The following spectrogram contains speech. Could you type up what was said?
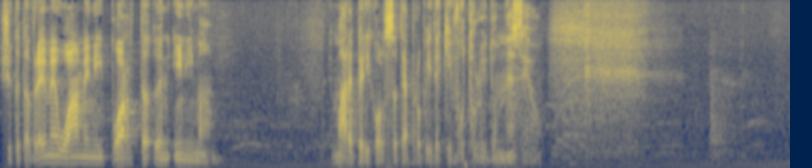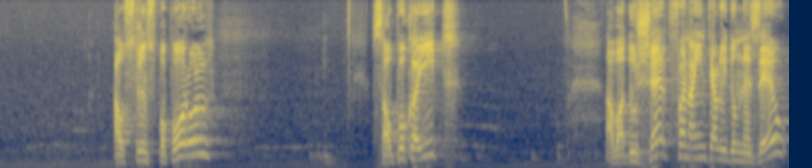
Și câtă vreme oamenii poartă în inimă, e mare pericol să te apropii de chivutul lui Dumnezeu. Au strâns poporul, s-au pocăit, au adus jertfă înaintea lui Dumnezeu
